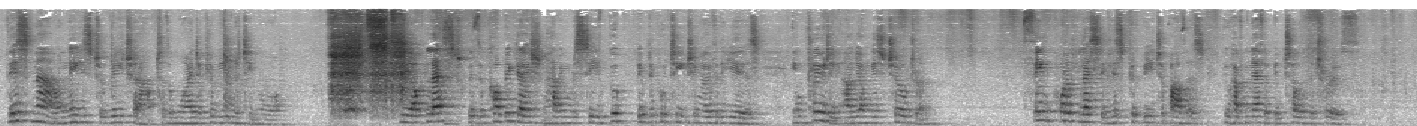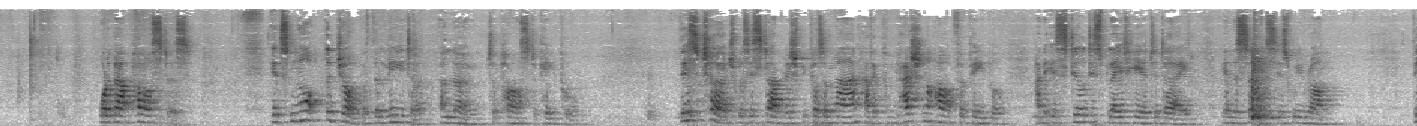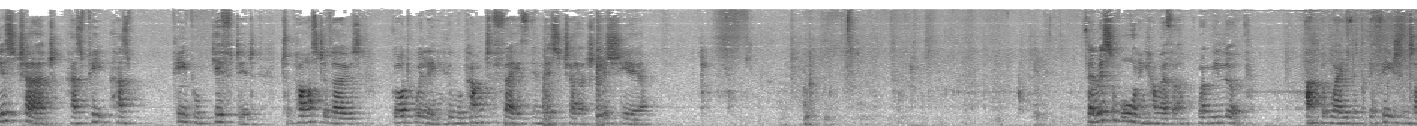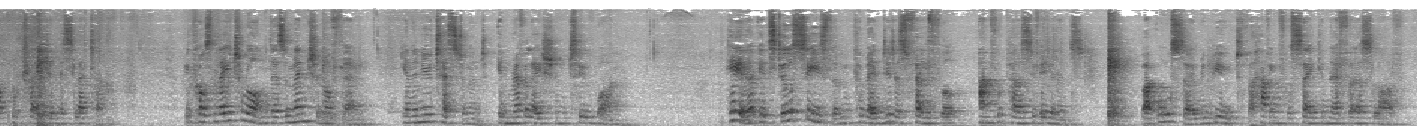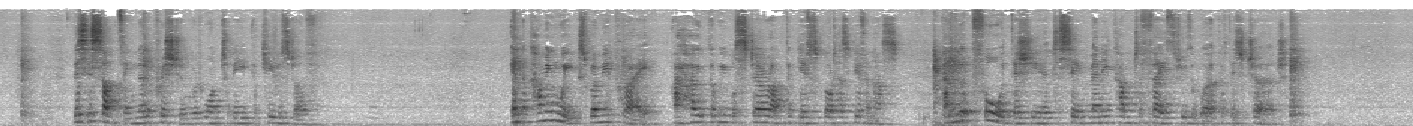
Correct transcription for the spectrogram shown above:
This now needs to reach out to the wider community more. We are blessed with the congregation having received good biblical teaching over the years, including our youngest children. Think what a blessing this could be to others who have never been told the truth. What about pastors? It's not the job of the leader alone to pastor people. This church was established because a man had a compassionate heart for people, and it is still displayed here today in the services we run. This church has, pe- has people gifted to pastor those, God willing, who will come to faith in this church this year. There is a warning, however, when we look at the way that Ephesians are portrayed in this letter. Because later on there's a mention of them in the New Testament in Revelation 2:1. Here it still sees them commended as faithful and for perseverance, but also rebuked for having forsaken their first love. This is something no Christian would want to be accused of. In the coming weeks, when we pray, I hope that we will stir up the gifts God has given us and look forward this year to seeing many come to faith through the work of this church.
